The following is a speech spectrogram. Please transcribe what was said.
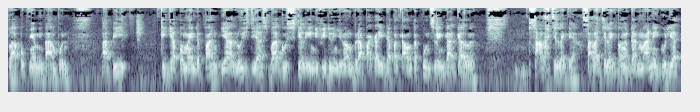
bapuknya minta ampun. Tapi tiga pemain depan ya Luis Diaz bagus skill individu yang berapa kali dapat counter pun sering gagal. Salah jelek ya, salah jelek banget. Dan Mane gue lihat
